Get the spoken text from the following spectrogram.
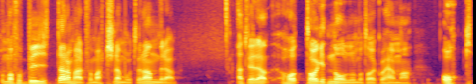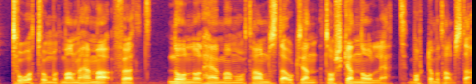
om man får byta de här två matcherna mot varandra, att vi har tagit 0-0 mot AIK hemma och 2-2 mot Malmö hemma för att 0-0 hemma mot Halmstad och sen torska 0-1 borta mot Halmstad.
